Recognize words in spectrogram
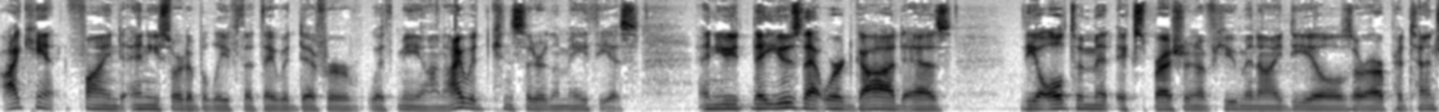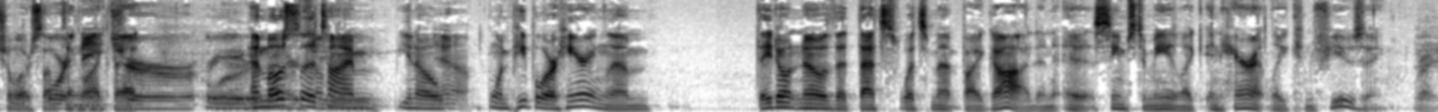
I can't find any sort of belief that they would differ with me on. I would consider them atheists, and you they use that word God as the ultimate expression of human ideals or our potential or something or like that. or And most of the time, you know, Yeah. when people are hearing them, they don't know that that's what's meant by God, and it seems to me like inherently confusing. Right.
